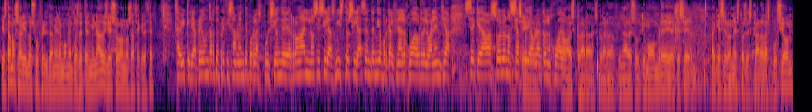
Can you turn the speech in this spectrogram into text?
y estamos sabiendo sufrir también en momentos determinados y eso nos hace crecer. Xavi, quería preguntarte precisamente por la expulsión de Ronald. No sé si la has visto, si la has entendido, porque al final el jugador del Valencia se quedaba solo. No sé si has Sí. podido hablar con el jugador. No, es clara, es clara. Al final es último hombre y hay que ser, hay que ser honestos. Es clara la expulsión.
